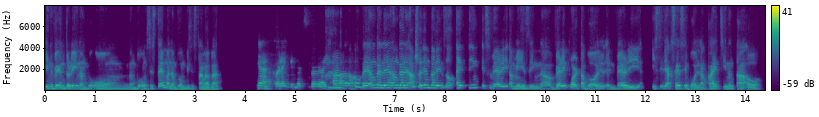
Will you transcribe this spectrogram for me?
inventory ng buong ng buong sistema ng buong business tama ba? Yeah, correct. That's correct. Ah, okay, ang galing, ang galing. Actually, ang galing. So, I think it's very amazing na very portable and very easily accessible lang kahit sinong tao.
